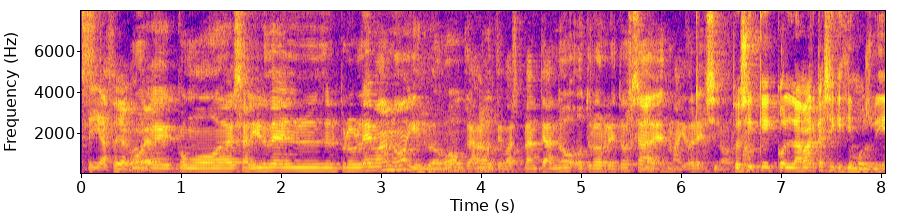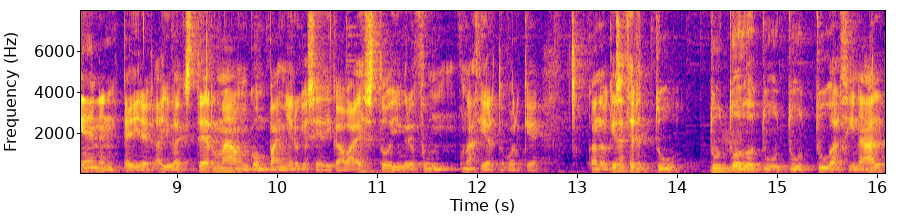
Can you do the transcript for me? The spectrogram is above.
Sí, ya estoy a como, correr. eh, como salir del, del problema, ¿no? Y luego, claro, te vas planteando otros retos cada vez mayores. normal. Pero sí que con la marca sí que hicimos bien en pedir ayuda externa a un compañero que se dedicaba a esto y yo creo que fue un, un acierto porque cuando quieres hacer tú, tú todo, tú, tú, tú, al final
